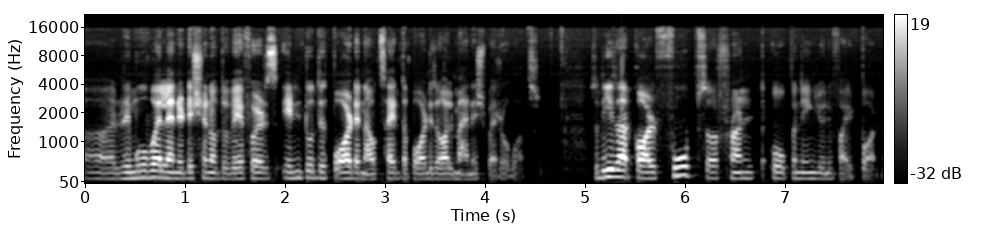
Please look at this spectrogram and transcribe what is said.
uh, removal and addition of the wafers into the pod and outside the pod is all managed by robots. So, these are called FOUPs or front opening unified pod.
